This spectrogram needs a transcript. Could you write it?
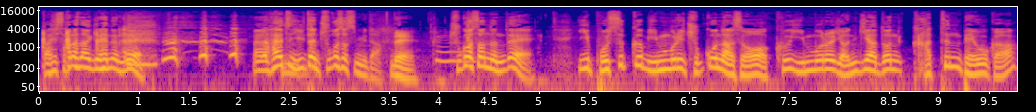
다시 살아나긴 했는데 예, 하여튼 일단 죽었었습니다. 네. 죽었었는데 이 보스급 인물이 죽고 나서 그 인물을 연기하던 같은 배우가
